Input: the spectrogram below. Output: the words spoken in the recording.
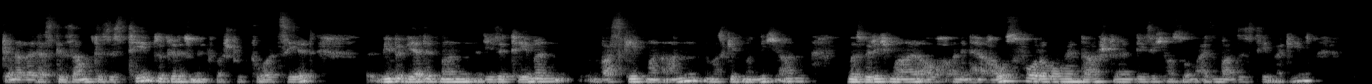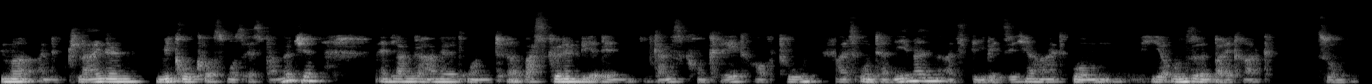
generell das gesamte System zur kritischen Infrastruktur zählt? Wie bewertet man diese Themen? Was geht man an? Was geht man nicht an? Und das will ich mal auch an den Herausforderungen darstellen, die sich aus so einem Eisenbahnsystem ergeben immer an dem kleinen Mikrokosmos S-Bahn München entlang gehangelt und äh, was können wir denn ganz konkret auch tun als Unternehmen, als DB Sicherheit, um hier unseren Beitrag zum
